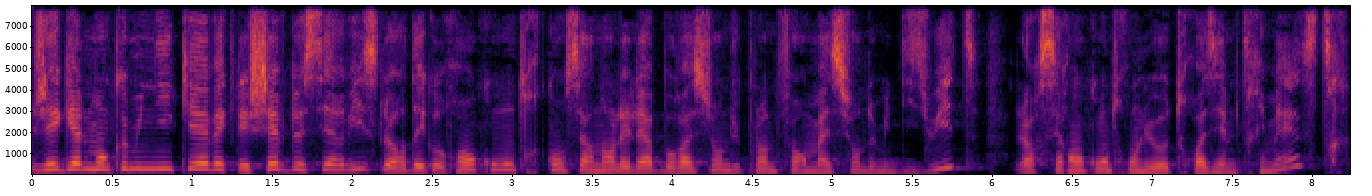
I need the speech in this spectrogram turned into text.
J'ai également communiqué avec les chefs de service lors des rencontres concernant l'élaboration du plan de formation 2018. Alors ces rencontres ont lieu au troisième trimestre.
